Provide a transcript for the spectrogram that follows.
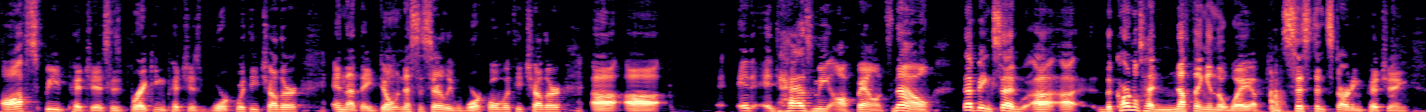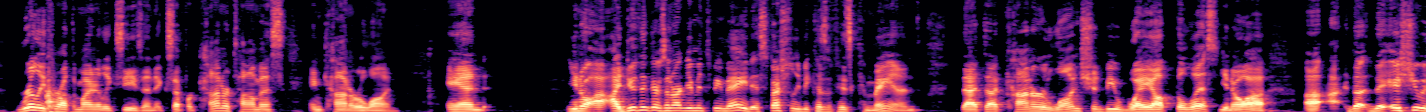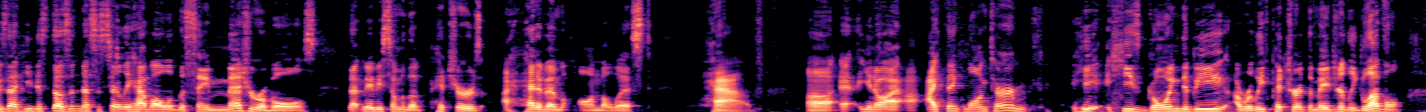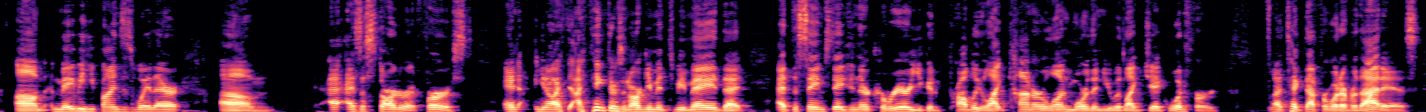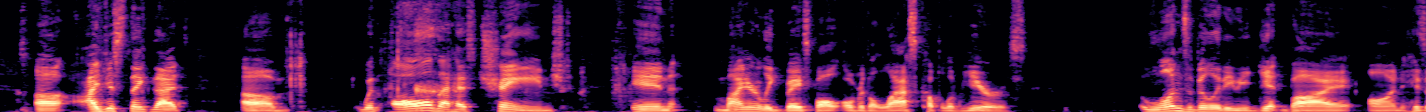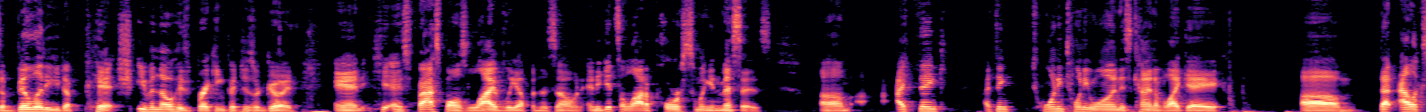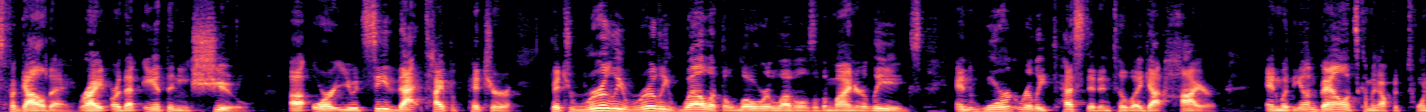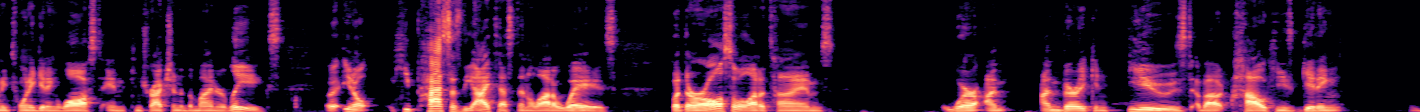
off speed pitches, his breaking pitches work with each other, and that they don't necessarily work well with each other. Uh, uh, it, it has me off balance. Now, that being said, uh, uh, the Cardinals had nothing in the way of consistent starting pitching really throughout the minor league season, except for Connor Thomas and Connor Lunn. And, you know, I, I do think there's an argument to be made, especially because of his command, that uh, Connor Lunn should be way up the list. You know, uh, the the issue is that he just doesn't necessarily have all of the same measurables that maybe some of the pitchers ahead of him on the list have. Uh, eh, you know, I, I think long term he he's going to be a relief pitcher at the major league level. Um, maybe he finds his way there um, as a starter at first. And you know, I, th- I think there's an argument to be made that at the same stage in their career, you could probably like Connor Lunn more than you would like Jake Woodford. Uh, take that for whatever that is. Uh, I just think that um, with all that has changed in minor league baseball over the last couple of years, Lunn's ability to get by on his ability to pitch, even though his breaking pitches are good, and his fastball is lively up in the zone, and he gets a lot of poor swing and misses. Um, I think I think 2021 is kind of like a um, that Alex Fagalde, right, or that Anthony Shew, uh, or you would see that type of pitcher pitch really, really well at the lower levels of the minor leagues and weren't really tested until they got higher. And with the unbalance coming off of 2020 getting lost and contraction of the minor leagues, uh, you know, he passes the eye test in a lot of ways. But there are also a lot of times where I'm I'm very confused about how he's getting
